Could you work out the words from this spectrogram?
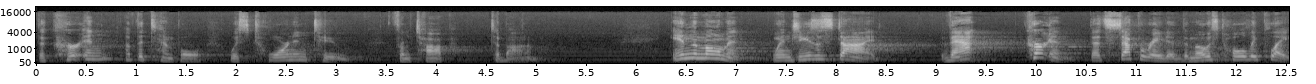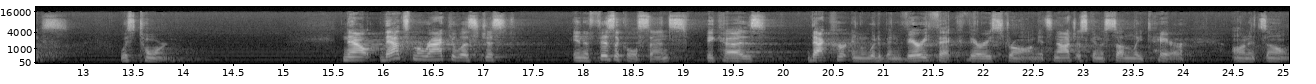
The curtain of the temple was torn in two from top to bottom. In the moment when Jesus died, that curtain that separated the most holy place was torn. Now, that's miraculous just in a physical sense because that curtain would have been very thick, very strong. It's not just going to suddenly tear on its own.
